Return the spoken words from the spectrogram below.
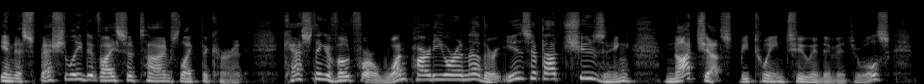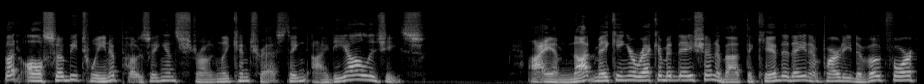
In especially divisive times like the current, casting a vote for one party or another is about choosing not just between two individuals, but also between opposing and strongly contrasting ideologies. I am not making a recommendation about the candidate and party to vote for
